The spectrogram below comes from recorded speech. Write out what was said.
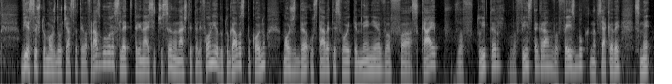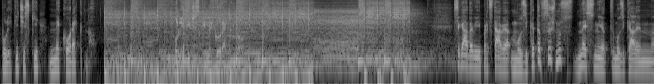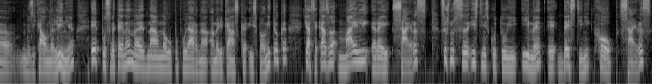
Вие също може да участвате в разговора след 13 часа на нашите телефони, а до тогава спокойно може да оставяте своите мнения в Skype, в Twitter, в Instagram, в Facebook, навсякъде сме политически некоректно. Политически некоректно. Сега да ви представя музиката. Всъщност, днешният музикален, музикална линия е посветена на една много популярна американска изпълнителка. Тя се казва Майли Рей Сайрас. Всъщност, истинското й име е Destiny Hope Сайрас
